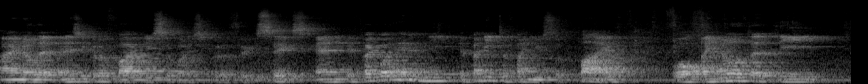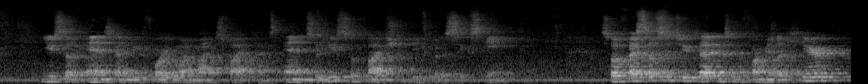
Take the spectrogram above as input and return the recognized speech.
I know that n is equal to 5, u sub 1 is equal to 36. And if I go ahead and need, if I need to find u sub 5, well, I know that the u sub n is going to be 41 minus 5 times n, so u sub 5 should be equal to 16. So if I substitute that into the formula here,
